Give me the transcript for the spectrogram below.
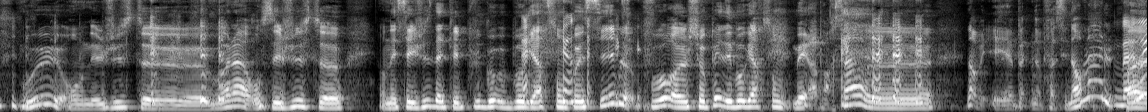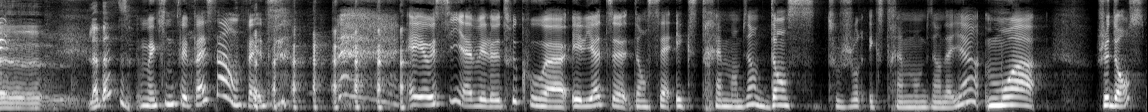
oui, on est juste, euh, voilà, on sait juste, euh, on essaye juste d'être les plus beaux garçons possibles pour euh, choper des beaux garçons. Mais à part ça. Non, mais bah, c'est normal. Bah oui. Euh, la base. Mais qui ne fait pas ça, en fait. et aussi, il y avait le truc où euh, Elliot dansait extrêmement bien, danse toujours extrêmement bien d'ailleurs. Moi, je danse.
